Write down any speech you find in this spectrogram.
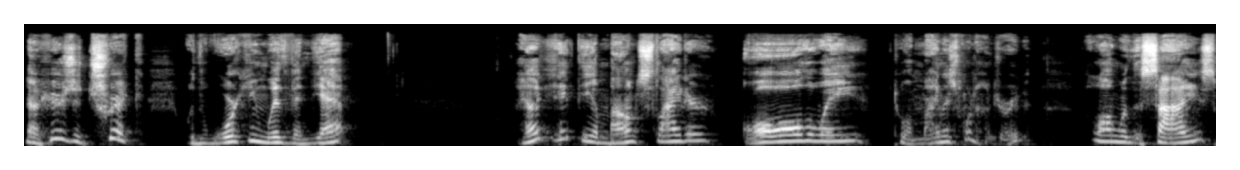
now, here's a trick with working with vignette. I like to take the amount slider all the way to a minus 100, along with the size.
